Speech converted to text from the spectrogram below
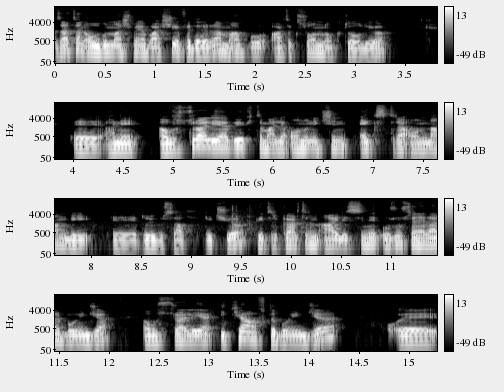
zaten olgunlaşmaya başlıyor Federer ama bu artık son nokta oluyor. Ee, hani Avustralya büyük ihtimalle onun için ekstra ondan bir e, duygusal geçiyor. Peter Carter'ın ailesini uzun seneler boyunca Avustralya iki hafta boyunca e,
